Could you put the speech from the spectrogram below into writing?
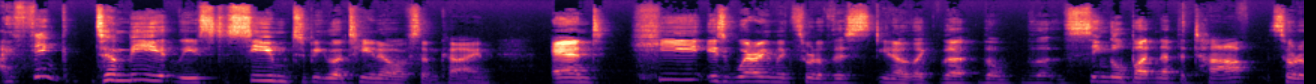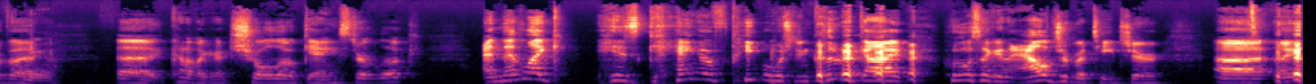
I think to me at least seemed to be Latino of some kind, and he is wearing like sort of this, you know, like the the, the single button at the top, sort of a uh, kind of like a cholo gangster look, and then like his gang of people, which include a guy who looks like an algebra teacher. Uh, I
